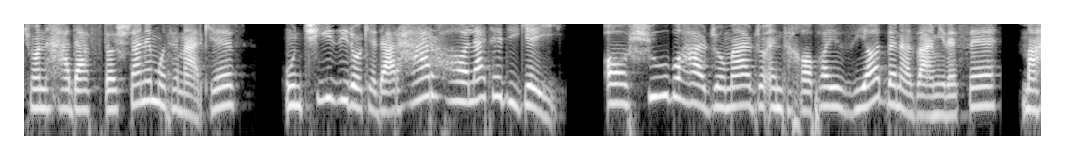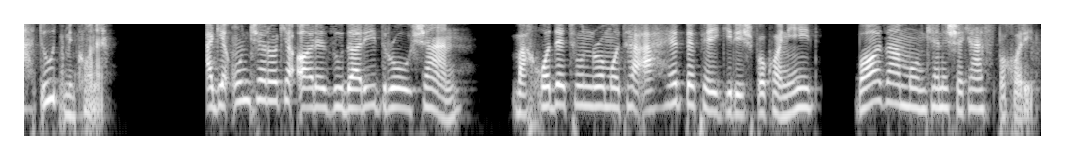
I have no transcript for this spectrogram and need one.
چون هدف داشتن متمرکز اون چیزی رو که در هر حالت دیگه ای آشوب و هرج و مرج و انتخابهای زیاد به نظر می‌رسه محدود می‌کنه. اگه اون رو که آرزو دارید روشن و خودتون رو متعهد به پیگیریش بکنید بازم ممکنه شکست بخورید.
